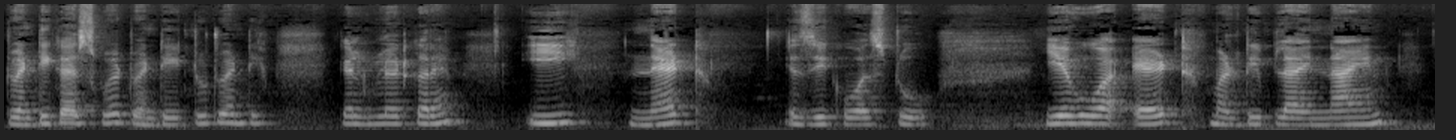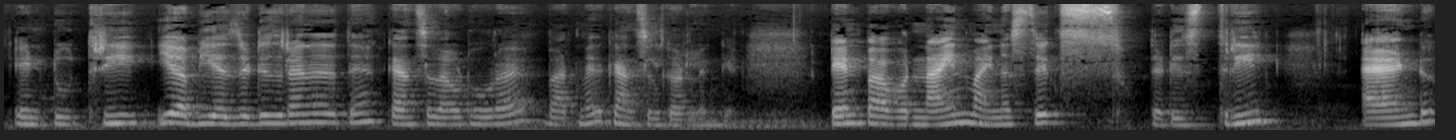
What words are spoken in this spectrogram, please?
ट्वेंटी का square, twenty into twenty, calculate करें E net is equals to ये हुआ eight multiply nine into three ये अभी एज इट इज़ रहने देते हैं कैंसिल आउट हो रहा है, बाद में कैंसिल कर लेंगे ten power nine minus six that is three and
